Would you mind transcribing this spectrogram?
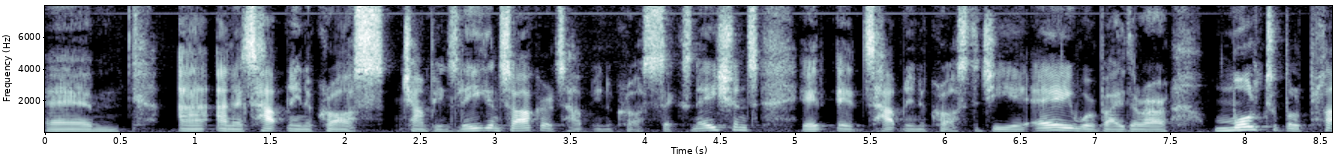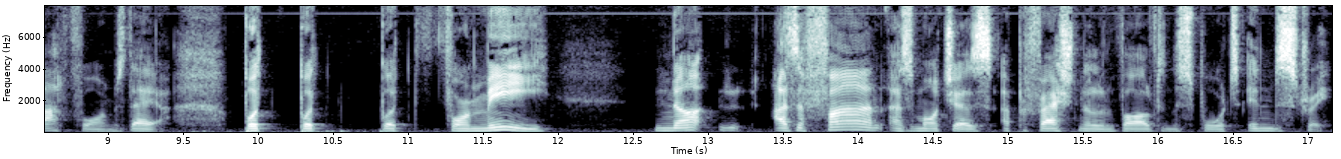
Um, uh, and it's happening across Champions League in soccer. It's happening across Six Nations. It, it's happening across the GAA, whereby there are multiple platforms there. But but but for me, not as a fan as much as a professional involved in the sports industry,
